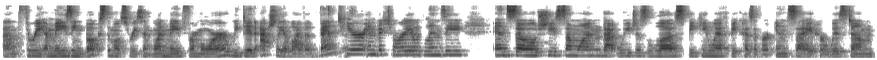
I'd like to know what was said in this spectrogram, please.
um, three amazing books. The most recent one, Made for More. We did actually a live event yes, here in Victoria with Lindsay. And so she's someone that we just love speaking with because of her insight, her wisdom,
